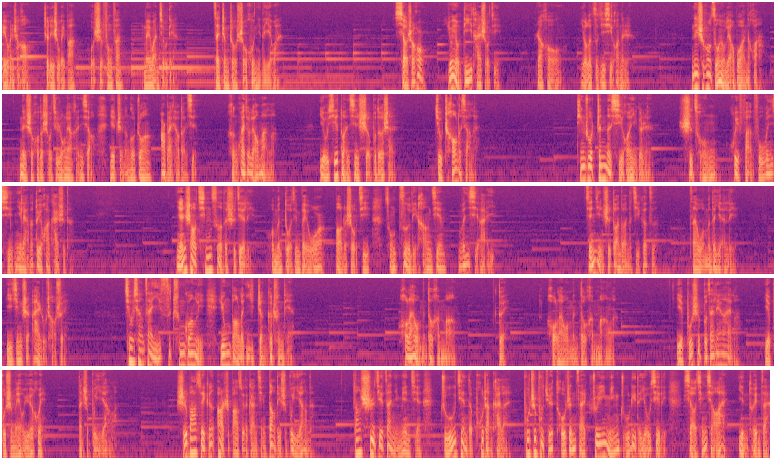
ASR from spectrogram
嘿，晚上好，这里是尾巴，我是风帆，每晚九点，在郑州守护你的夜晚。小时候拥有第一台手机，然后有了自己喜欢的人。那时候总有聊不完的话，那时候的手机容量很小，也只能够装二百条短信，很快就聊满了。有些短信舍不得删，就抄了下来。听说真的喜欢一个人，是从会反复温习你俩的对话开始的。年少青涩的世界里，我们躲进被窝，抱着手机，从字里行间温习爱意。仅仅是短短的几个字，在我们的眼里，已经是爱如潮水。就像在一丝春光里拥抱了一整个春天。后来我们都很忙，对，后来我们都很忙了。也不是不再恋爱了，也不是没有约会，但是不一样了。十八岁跟二十八岁的感情到底是不一样的。当世界在你面前逐渐的铺展开来。不知不觉投身在追名逐利的游戏里，小情小爱隐退在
